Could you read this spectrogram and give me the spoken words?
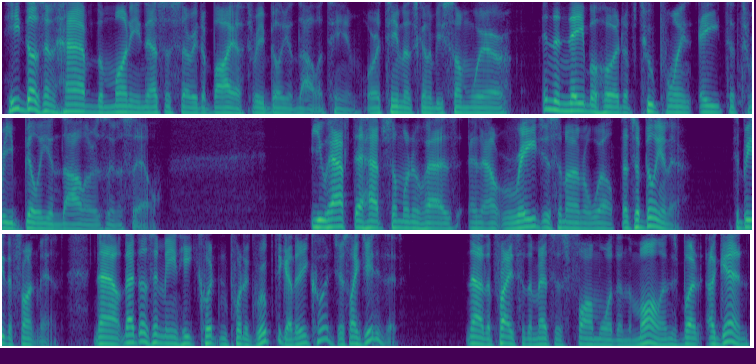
He doesn't have the money necessary to buy a $3 billion team or a team that's going to be somewhere in the neighborhood of 2.8 to $3 billion in a sale. You have to have someone who has an outrageous amount of wealth that's a billionaire to be the front man. Now, that doesn't mean he couldn't put a group together. He could, just like Jeter did. Now, the price of the Mets is far more than the Marlins, but again,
